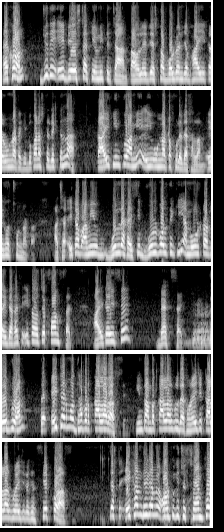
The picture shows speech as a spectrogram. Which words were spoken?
এখন যদি এই ড্রেসটা কেউ নিতে চান, তাহলে এই ড্রেসটা বলবেন যে, ভাই, এটার উন্নাটা কি? দোকান আসলে দেখতেন না? তাই কিন্তু আমি এই উন্নাটা খুলে দেখালাম। এই হচ্ছে উন্নাটা। আচ্ছা এটা আমি ভুল দেখাইছি। ভুল বলতে কি? আমি উল্টাটাই দেখাইছি। এটা হচ্ছে ফ্রন্ট সাইড আর এটা হচ্ছে ব্যাক সাইড তো এভরিওয়ান তা এইটার মধ্যে আবার কালার আছে। কিন্তু আমরা কালারগুলো দেখো এই যে কালারগুলো এই যে দেখেন সেট করা আছে। জাস্ট এখান থেকে আমি অল্প কিছু স্যাম্পল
